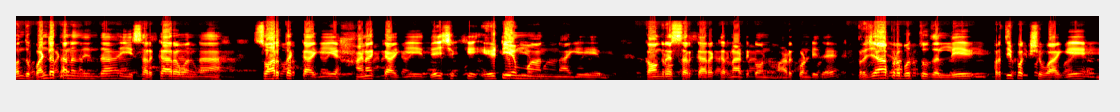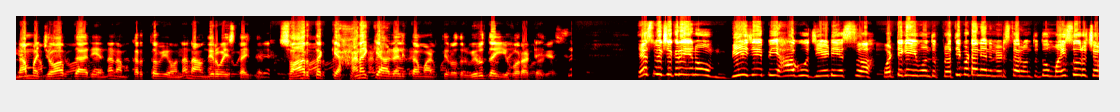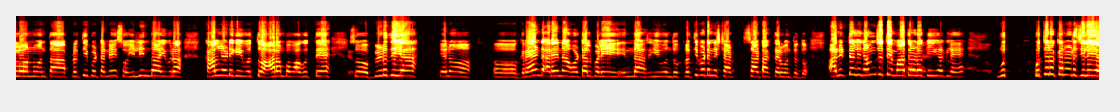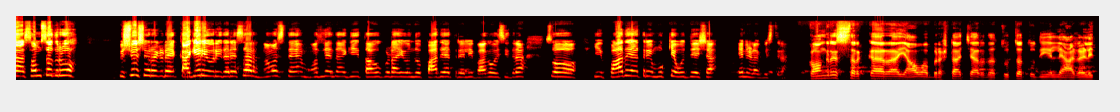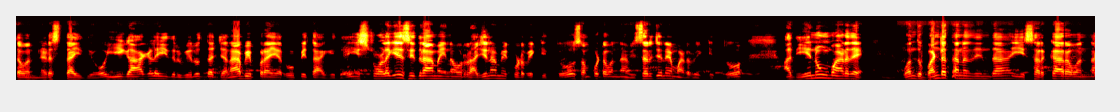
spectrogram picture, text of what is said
ಒಂದು ಬಂಡತನದಿಂದ ಈ ಸರ್ಕಾರವನ್ನ ಸ್ವಾರ್ಥಕ್ಕಾಗಿ, ಹಣಕ್ಕಾಗಿ, ದೇಶಕ್ಕೆ ಎಟಿಎಂ ಅನ್ನಾಗಿ ಕಾಂಗ್ರೆಸ್ ಸರ್ಕಾರ ಕರ್ನಾಟಕವನ್ನು ಮಾಡಿಕೊಂಡಿದೆ. ಪ್ರಜಾಪ್ರಭುತ್ವದಲ್ಲಿ ಪ್ರತಿಪಕ್ಷವಾಗಿ ನಮ್ಮ ಜವಾಬ್ದಾರಿಯನ್ನ, ನಮ್ಮ ಕರ್ತವ್ಯವನ್ನ ನಾವು ನಿರ್ವಹಿಸ್ತಾ ಇದ್ದೇವೆ. ಸ್ವಾರ್ಥಕ್ಕೆ, ಹಣಕ್ಕೆ ಆಡಳಿತ ಮಾಡ್ತಿರೋದ್ರ ವಿರುದ್ಧ ಈ ಹೋರಾಟ ಇದೆ. ಎಸ್ ವೀಕ್ಷಕರೇ, ಏನು ಬಿಜೆಪಿ ಹಾಗೂ ಜೆಡಿಎಸ್ ಒಟ್ಟಿಗೆ ಈ ಒಂದು ಪ್ರತಿಭಟನೆಯನ್ನು ನಡೆಸ್ತಾ ಇರುವಂತದ್ದು ಮೈಸೂರು ಚಲೋ ಅನ್ನುವಂತಹ ಪ್ರತಿಭಟನೆ. ಸೊ ಇಲ್ಲಿಂದ ಇವರ ಕಾಲ್ನಡಿಗೆ ಇವತ್ತು ಆರಂಭವಾಗುತ್ತೆ. ಸೊ ಬಿಡದಿಯ ಏನು ಗ್ರ್ಯಾಂಡ್ ಅರೇನಾ ಹೋಟೆಲ್ ಬಳಿ ಇಂದ ಈ ಒಂದು ಪ್ರತಿಭಟನೆ ಸ್ಟಾರ್ಟ್ ಸ್ಟಾರ್ಟ್ ಆಗ್ತಾ ಇರುವಂತದ್ದು. ಆ ನಿಟ್ಟಿನಲ್ಲಿ ನಮ್ ಜೊತೆ ಮಾತಾಡೋಕೆ ಈಗಾಗಲೇ ಉತ್- ಉತ್ತರ ಕನ್ನಡ ಜಿಲ್ಲೆಯ ಸಂಸದರು ವಿಶ್ವೇಶ್ವರ ಹೆಗಡೆ ಕಾಗೇರಿ ಅವರು ಇದ್ದಾರೆ. ಸರ್ ನಮಸ್ತೆ. ಮೊದಲನೇದಾಗಿ ತಾವು ಕೂಡ ಈ ಒಂದು ಪಾದಯಾತ್ರೆಯಲ್ಲಿ ಭಾಗವಹಿಸಿದ್ರ ಸೊ ಈ ಪಾದಯಾತ್ರೆ ಮುಖ್ಯ ಉದ್ದೇಶ ಏನ್ ಹೇಳಕ್ ಬಿಸ್ತೀರಾ? ಕಾಂಗ್ರೆಸ್ ಸರ್ಕಾರ ಯಾವ ಭ್ರಷ್ಟಾಚಾರದ ತುತ್ತ ತುದಿಯಲ್ಲಿ ಆಡಳಿತವನ್ನು ನಡೆಸ್ತಾ ಇದೆಯೋ, ಈಗಾಗಲೇ ಇದ್ರ ವಿರುದ್ಧ ಜನಾಭಿಪ್ರಾಯ ರೂಪಿತ ಆಗಿದೆ. ಇಷ್ಟರೊಳಗೆ ಸಿದ್ದರಾಮಯ್ಯನವರು ರಾಜೀನಾಮೆ ಕೊಡಬೇಕಿತ್ತು, ಸಂಪುಟವನ್ನ ವಿಸರ್ಜನೆ ಮಾಡಬೇಕಿತ್ತು. ಅದೇನೂ ಮಾಡದೆ ಒಂದು ಬಂಡತನದಿಂದ ಈ ಸರ್ಕಾರವನ್ನ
